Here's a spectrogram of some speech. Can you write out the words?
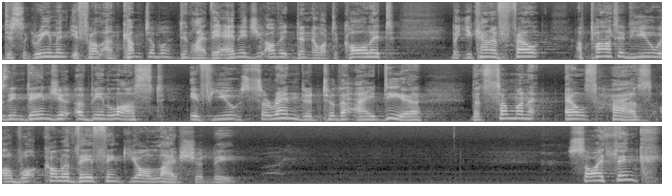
disagreement, you felt uncomfortable, didn't like the energy of it, didn't know what to call it but you kind of felt a part of you was in danger of being lost if you surrendered to the idea that someone else has of what color they think your life should be. So I think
